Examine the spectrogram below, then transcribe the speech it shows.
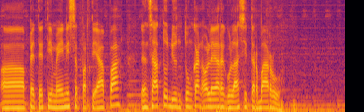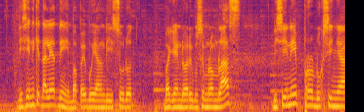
uh, PT Tima ini seperti apa dan satu diuntungkan oleh regulasi terbaru. Di sini kita lihat nih Bapak Ibu yang di sudut bagian 2019 di sini produksinya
